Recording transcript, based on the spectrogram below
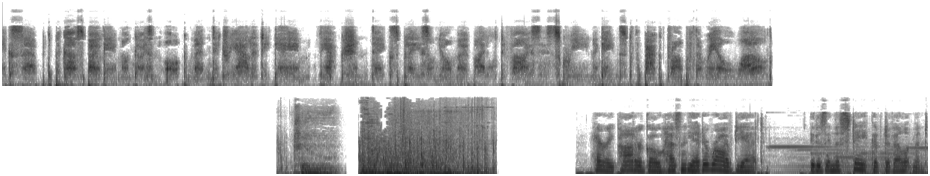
except because Pokemon Go is an augmented reality game, the action takes place on your mobile device's screen against the backdrop of the real world. Two. Harry Potter Go hasn't yet arrived yet. It is in the state of development,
